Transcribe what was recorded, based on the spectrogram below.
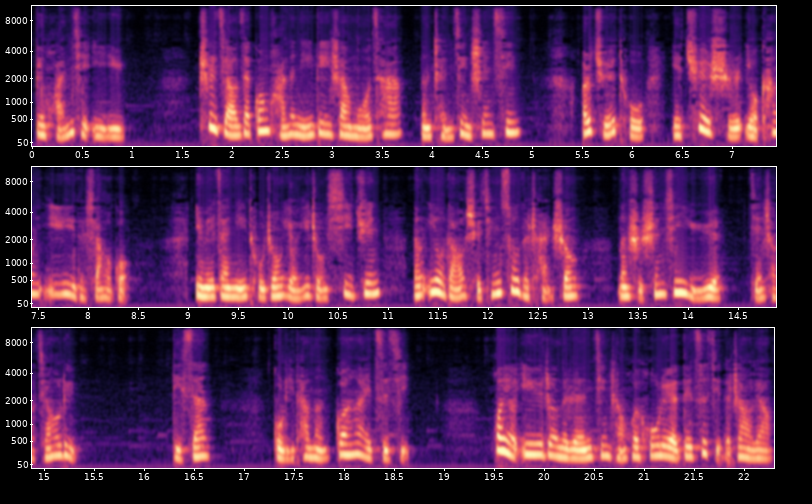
并缓解抑郁。赤脚在光滑的泥地上摩擦，能沉静身心。而掘土也确实有抗抑郁的效果，因为在泥土中有一种细菌，能诱导血清素的产生，能使身心愉悦，减少焦虑。第三，鼓励他们关爱自己。患有抑郁症的人经常会忽略对自己的照料，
